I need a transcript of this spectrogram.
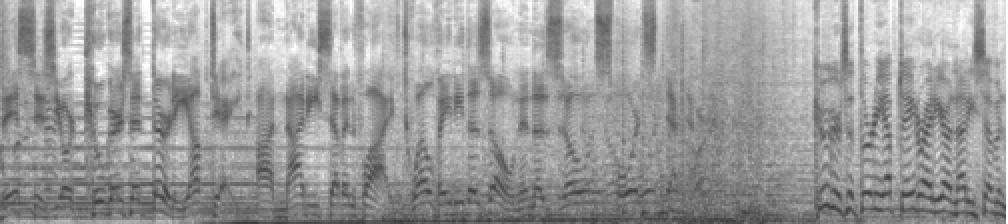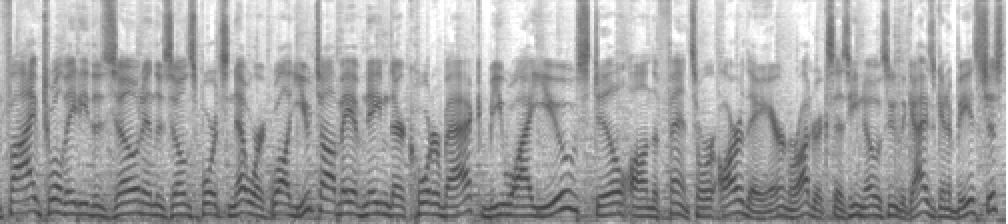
This is your Cougars at 30 update on 97.5, 1280 The Zone and The Zone Sports Network. Cougars at 30 update right here on 97.5, 1280 The Zone and the Zone Sports Network. While Utah may have named their quarterback, BYU still on the fence, or are they? Aaron Roderick says he knows who the guy's going to be. It's just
